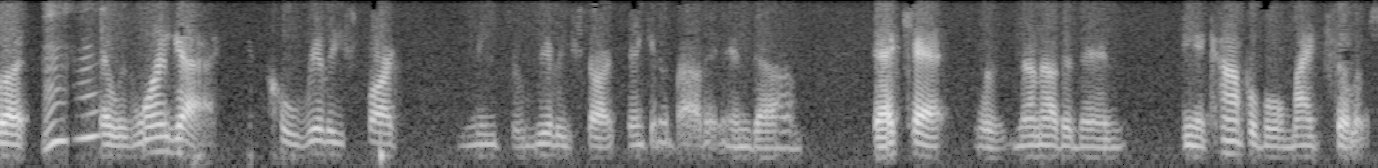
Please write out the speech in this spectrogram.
But hmm there was one guy who really sparked me to really start thinking about it, and um, that cat was none other than the incomparable Mike Phillips.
